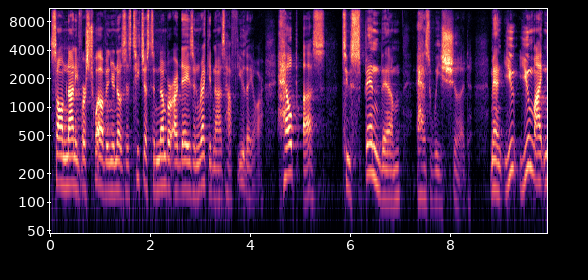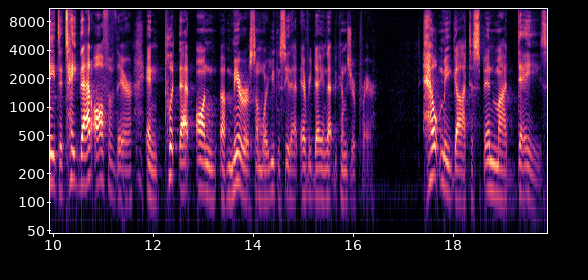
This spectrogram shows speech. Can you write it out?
Psalm 90, verse 12 in your notes says, Teach us to number our days and recognize how few they are. Help us to spend them as we should man, you, you might need to take that off of there and put that on a mirror somewhere. You can see that every day, and that becomes your prayer. Help me, God, to spend my days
